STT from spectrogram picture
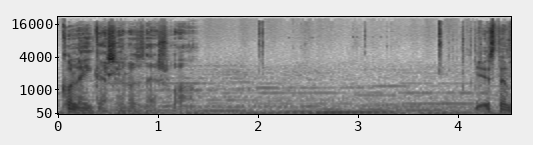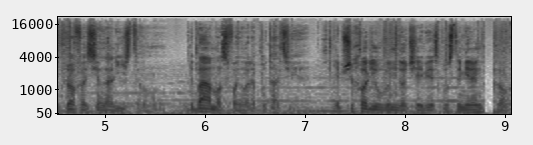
kolejka się rozeszła. Jestem profesjonalistą. Dbam o swoją reputację. Nie przychodziłbym do ciebie z pustymi rękoma.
